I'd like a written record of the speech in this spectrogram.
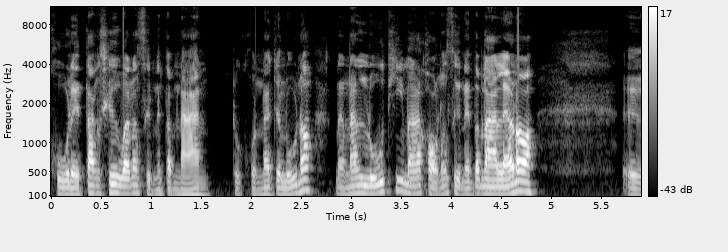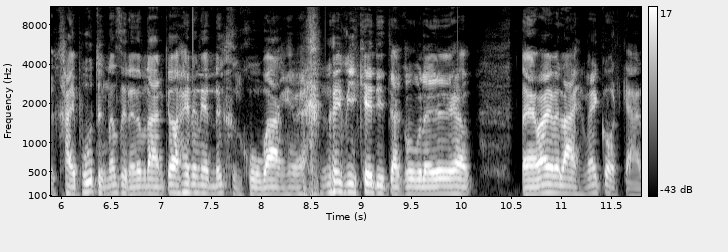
ครูเลยตั้งชื่อว่าหนังสือในตำนาน ทุกคนน่าจะรู้เนาะดังนั้นรู้ที่มาของหนังสือในตำนานแล้วเนาะเออใครพูดถึงหนังสือในตำนานก็ให้นักเรียนนึกถึงครูบ้างใช่ไหมไม่มีเครดิตจากครูเลยใช่ไหมครับ แต่ไม่เป็นไรไม่โกรธกัน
